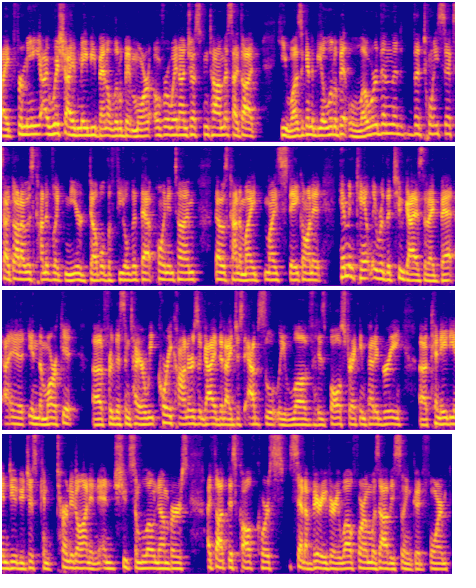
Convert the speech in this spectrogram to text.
like for me. I wish I had maybe been a little bit more overweight on Justin Thomas. I thought he was going to be a little bit lower than the the 26. I thought I was kind of like near double the field at that point in time. That was kind of my my stake on it. Him and Cantlay were the two guys that I bet uh, in the market uh, for this entire week. Corey Conners, a guy that I just absolutely love his ball striking pedigree, uh, Canadian dude who just can turn it on and, and shoot some low numbers. I thought this golf course set up very, very well for him, was obviously in good form. And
